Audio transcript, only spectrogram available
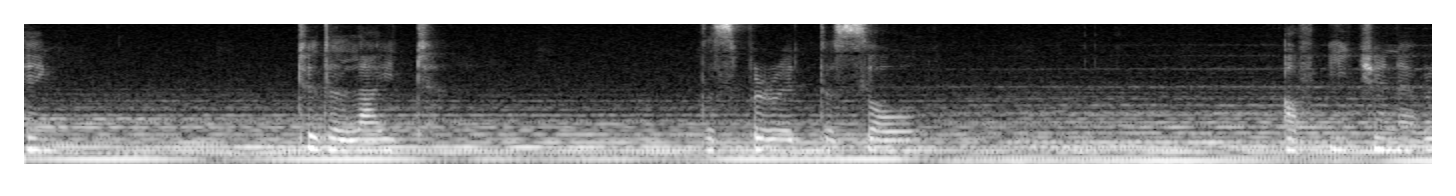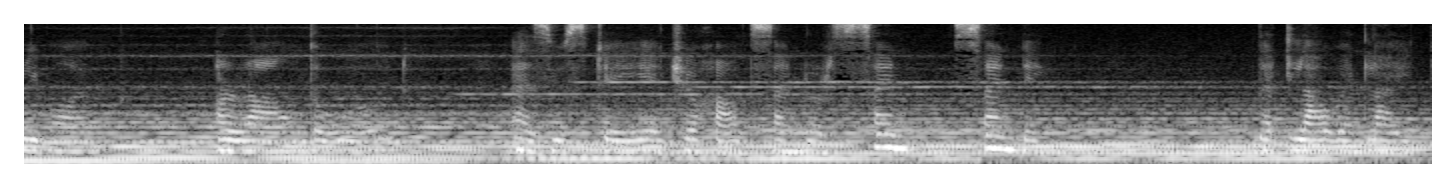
Connecting to the light, the spirit, the soul of each and every one around the world as you stay at your heart center, send, sending that love and light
